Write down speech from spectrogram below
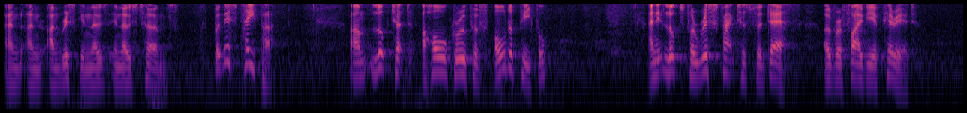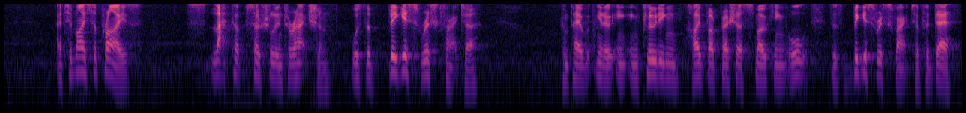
and, and, and risk in those, in those terms. But this paper um, looked at a whole group of older people and it looked for risk factors for death over a five-year period. And to my surprise, lack of social interaction was the biggest risk factor compared with, you know, in, including high blood pressure, smoking, all the biggest risk factor for death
